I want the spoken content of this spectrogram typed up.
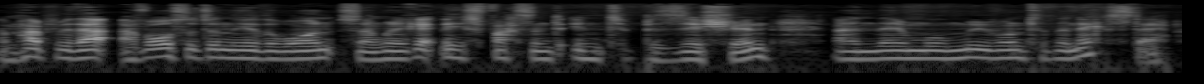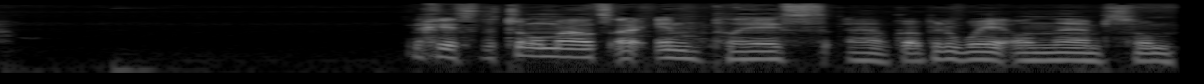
I'm happy with that. I've also done the other one so I'm going to get these fastened into position and then we'll move on to the next step. Okay so the tunnel mouths are in place. I've got a bit of weight on them some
